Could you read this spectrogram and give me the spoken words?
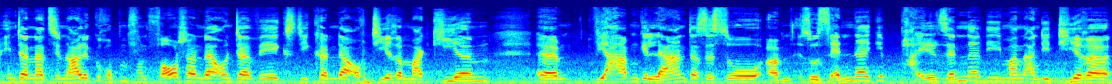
internationale Gruppen von Forschern da unterwegs, die können da auch Tiere markieren. Ähm, wir haben gelernt, dass es so, ähm, so Sender gibt, Peilsender, die man an die Tiere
